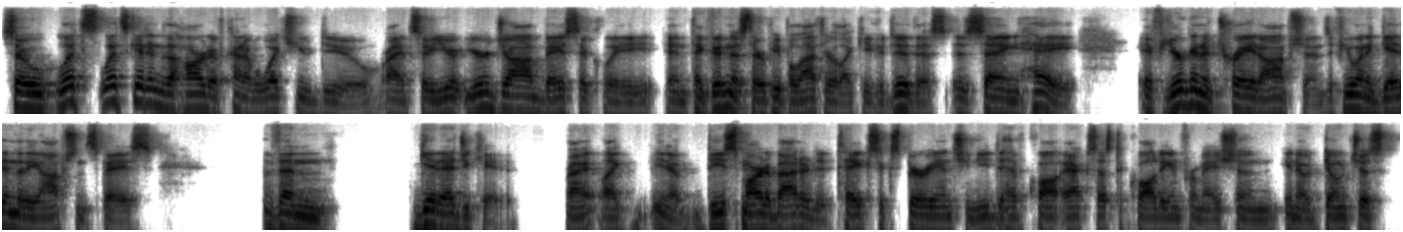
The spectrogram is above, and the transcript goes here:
So let's let's get into the heart of kind of what you do, right? So your your job basically, and thank goodness there are people out there like you who do this, is saying, hey, if you're going to trade options, if you want to get into the option space, then get educated, right? Like you know, be smart about it. It takes experience. You need to have qual- access to quality information. You know, don't just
